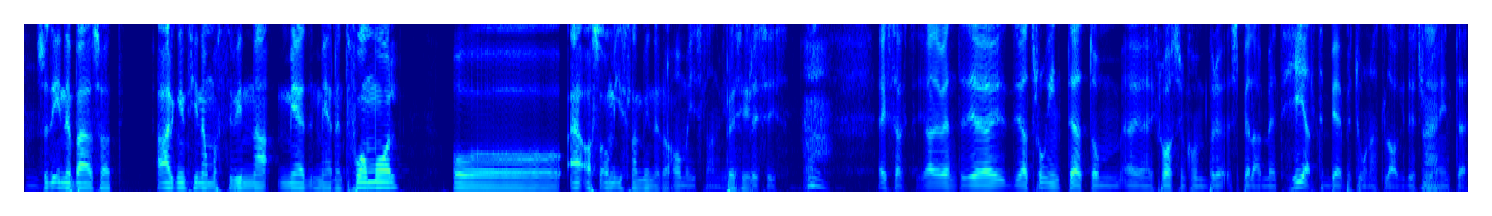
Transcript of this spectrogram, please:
Mm. Så det innebär alltså att Argentina måste vinna med mer än två mål och äh, alltså om Island vinner då. Om Island vinner, Precis. precis. Exakt, jag vet inte, jag, jag tror inte att de, eh, Kroatien kommer börja spela med ett helt B-betonat lag, det tror Nej. jag inte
